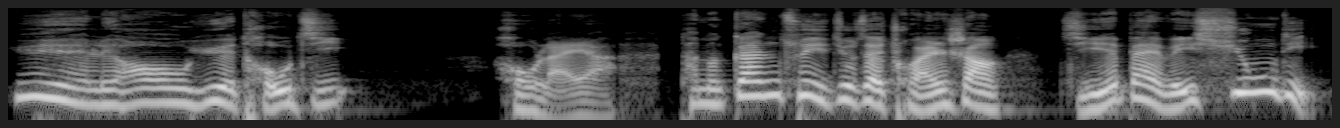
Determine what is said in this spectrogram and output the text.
越聊越投机，后来呀，他们干脆就在船上结拜为兄弟。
